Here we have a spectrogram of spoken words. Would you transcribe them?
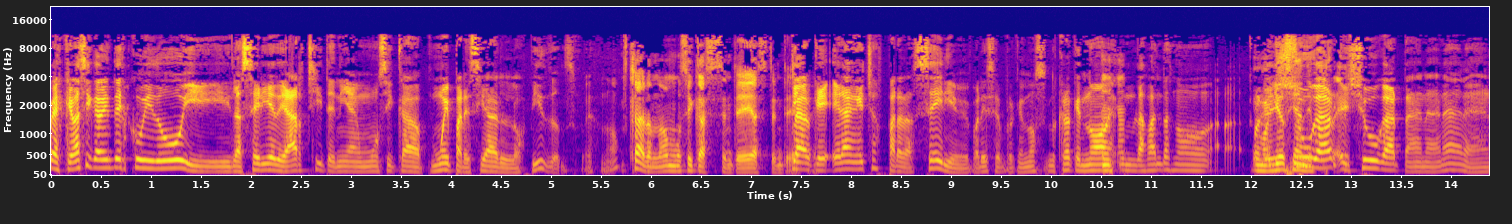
Pues que básicamente Scooby-Doo y la serie de Archie tenían música muy parecida a los Beatles, pues, ¿no? Claro, ¿no? Música 60, 70. Claro, que eran hechos para la serie, me parece, porque no creo que no, las bandas no... El Sugar, el Sugar, tananana,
